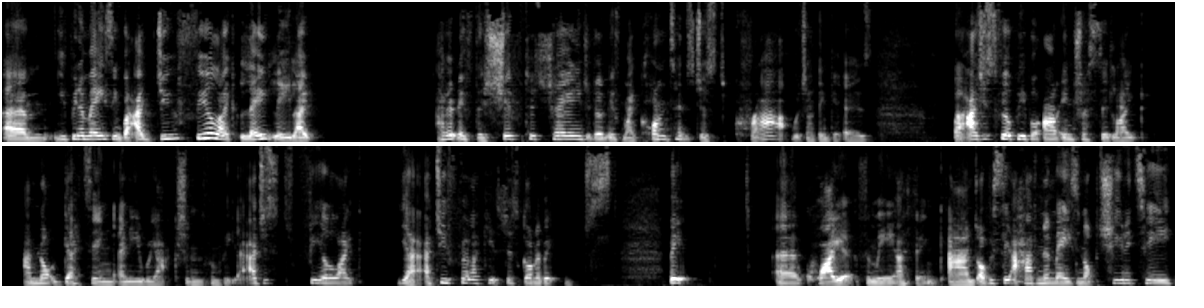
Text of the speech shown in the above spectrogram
Um, you've been amazing. But I do feel like lately, like, I don't know if the shift has changed. I don't know if my content's just crap, which I think it is. But I just feel people aren't interested. Like, I'm not getting any reactions from people. I just feel like, yeah, I do feel like it's just gone a bit, just bit uh, quiet for me, I think. And obviously I had an amazing opportunity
